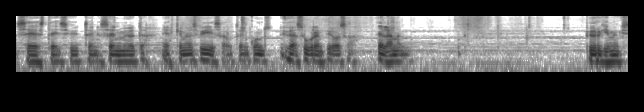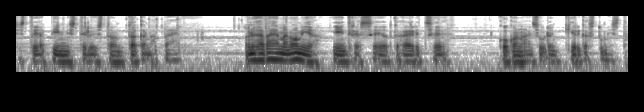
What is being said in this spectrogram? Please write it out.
seesteisyyteen ja sen myötä ehkä myös viisauteen, kun yhä suurempi osa elämän pyrkimyksistä ja pinnistelyistä on takanapäin. On yhä vähemmän omia intressejä, jotka häiritsee kokonaisuuden kirkastumista.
